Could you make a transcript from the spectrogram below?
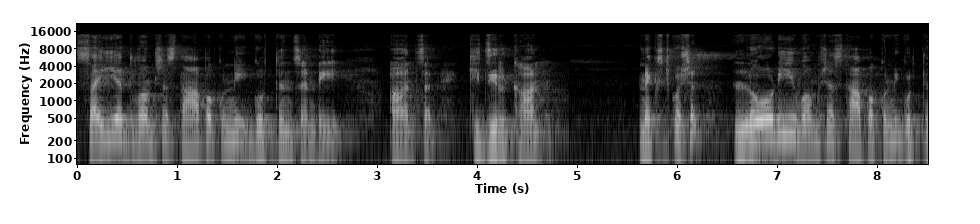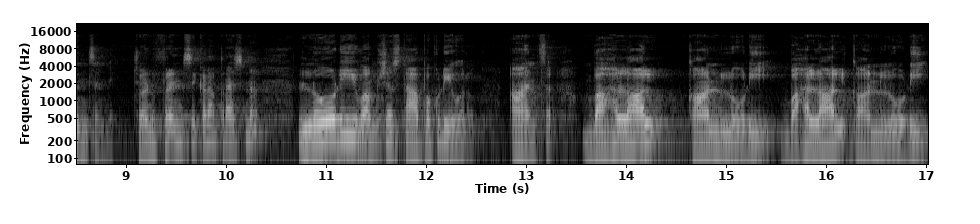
సయ్యద్ వంశ స్థాపకుడిని గుర్తించండి. Answer Khizr Khan. Next question Lodi వంశ స్థాపకుడిని గుర్తించండి. చూడండి ఫ్రెండ్స్ ఇక్కడ ప్రశ్న లోడీ వంశ స్థాపకుడు ఎవరు? ఆన్సర్. బహలాల్ ఖాన్ లోడీ బహలాల్ ఖాన్ లోడీ.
